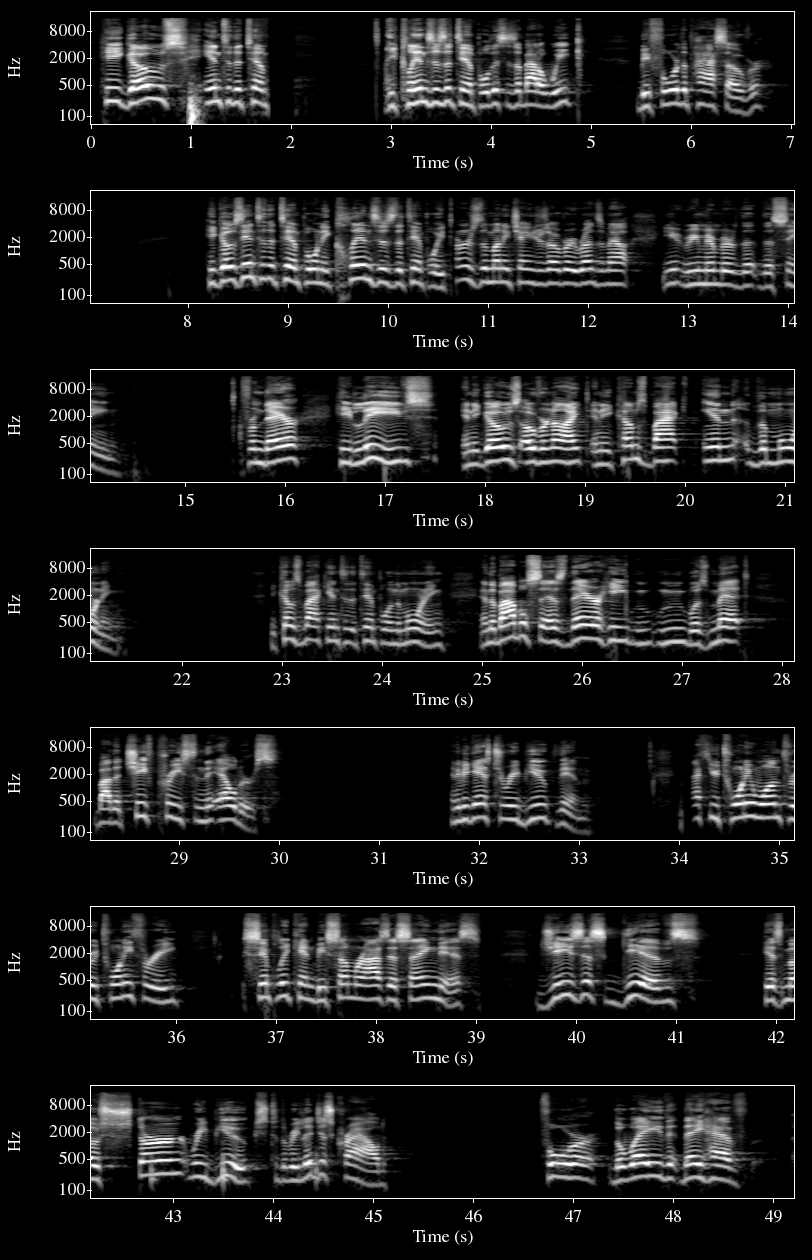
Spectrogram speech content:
He goes into the temple. He cleanses the temple. This is about a week before the Passover. He goes into the temple and he cleanses the temple. He turns the money changers over, he runs them out. You remember the, the scene. From there, he leaves and he goes overnight and he comes back in the morning. He comes back into the temple in the morning, and the Bible says there he m- was met by the chief priests and the elders. And he begins to rebuke them. Matthew 21 through 23 simply can be summarized as saying this Jesus gives his most stern rebukes to the religious crowd for the way that they have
